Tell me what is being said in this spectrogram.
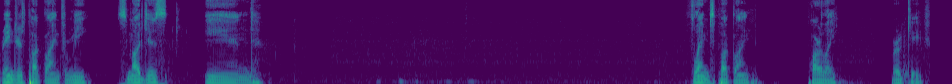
Rangers puck line for me. Smudges and Flames puck line. Parlay. Birdcage.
